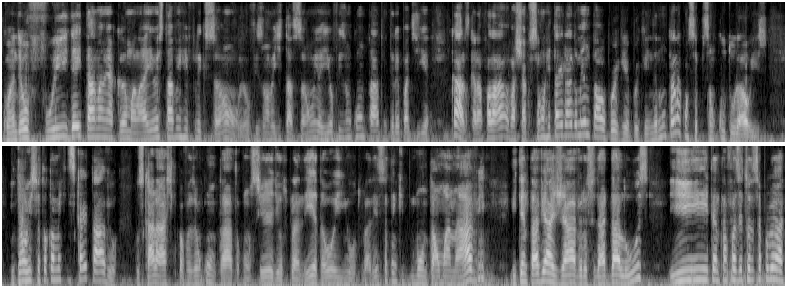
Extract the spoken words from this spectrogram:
quando eu fui deitar na minha cama lá, eu estava em reflexão, eu fiz uma meditação e aí eu fiz um contato em telepatia. Cara, os caras ah, vai achar que você é um retardado mental. Por quê? Porque ainda não está na concepção cultural isso. Então isso é totalmente descartável. Os caras acham que para fazer um contato com um ser de outro planeta ou em outro planeta, você tem que montar uma nave e tentar viajar à velocidade da luz e tentar fazer toda essa problema,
